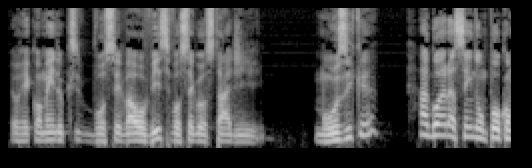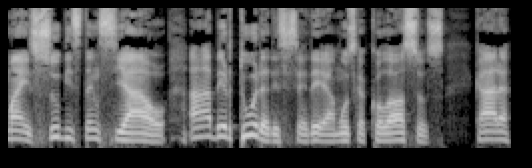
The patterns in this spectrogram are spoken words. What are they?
eu recomendo que você vá ouvir se você gostar de música. Agora, sendo um pouco mais substancial, a abertura desse CD, a música Colossus, cara,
